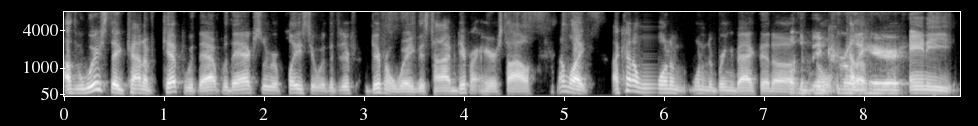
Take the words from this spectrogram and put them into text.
I wish they'd kind of kept with that, but they actually replaced it with a diff- different wig this time, different hairstyle. And I'm like, I kind of wanted wanted to bring back that uh, oh, the big curly kind of hair, Annie,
